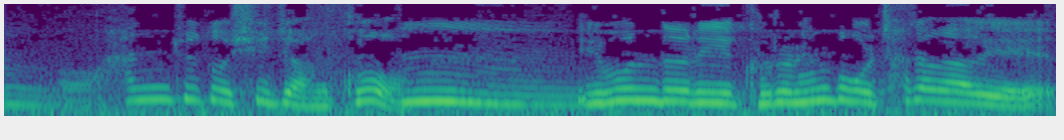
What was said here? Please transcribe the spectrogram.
음. 어, 한 주도 쉬지 않고 음. 이분들이 그런 행복을 찾아가게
